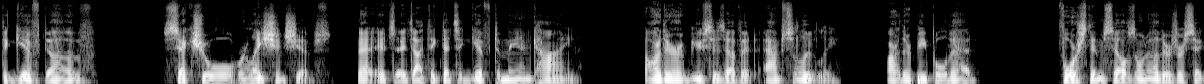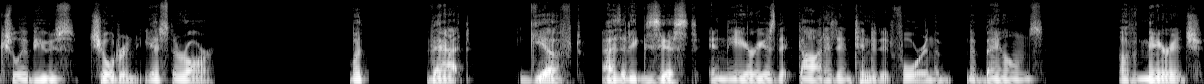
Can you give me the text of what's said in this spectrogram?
the gift of sexual relationships. That it's, it's I think that's a gift to mankind. Are there abuses of it? Absolutely. Are there people that force themselves on others or sexually abuse children? Yes, there are. But that gift, as it exists in the areas that God has intended it for, in the, the bounds of marriage,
